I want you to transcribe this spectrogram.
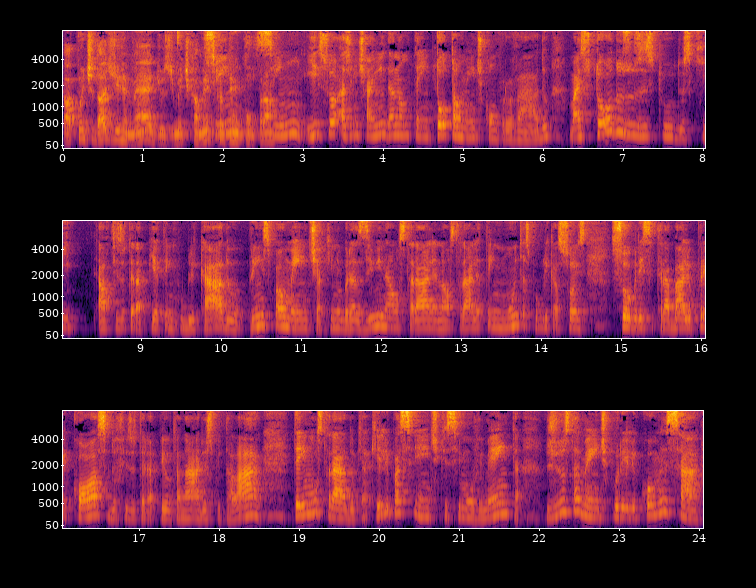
a quantidade de remédios, de medicamentos sim, que eu tenho que comprar. Sim, isso a gente ainda não tem totalmente comprovado, mas todos os estudos que a fisioterapia tem publicado, principalmente aqui no Brasil e na Austrália. Na Austrália tem muitas publicações sobre esse trabalho precoce do fisioterapeuta na área hospitalar, tem mostrado que aquele paciente que se movimenta, justamente por ele começar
